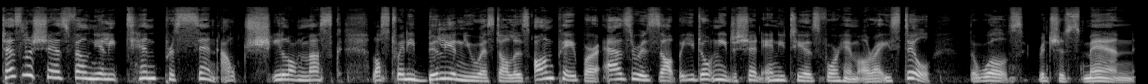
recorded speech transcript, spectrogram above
Tesla shares fell nearly 10%. Ouch. Elon Musk lost 20 billion US dollars on paper as a result, but you don't need to shed any tears for him, all right? He's still the world's richest man.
